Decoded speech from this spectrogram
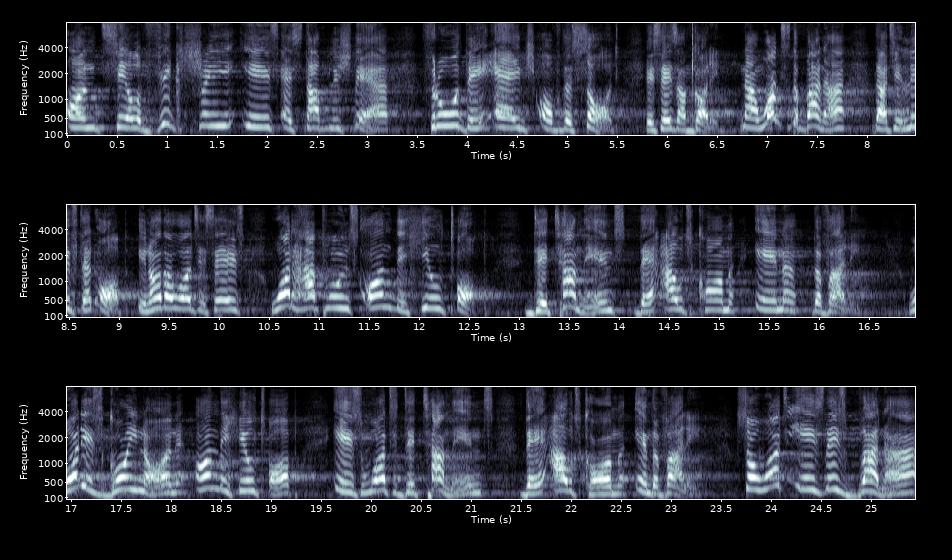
until victory is established there through the edge of the sword. He says, I've got it. Now, what's the banner that he lifted up? In other words, he says, What happens on the hilltop determines the outcome in the valley. What is going on on the hilltop is what determines the outcome in the valley. So, what is this banner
